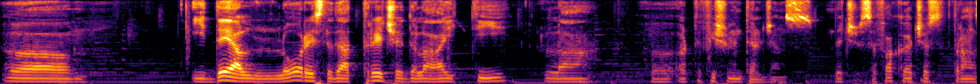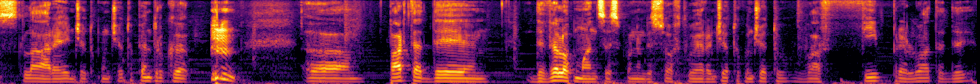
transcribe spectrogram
Uh, ideea lor este de a trece de la IT la uh, Artificial Intelligence. Deci să facă acest translare încetul cu încetul, pentru că uh, partea de development, să spunem, de software, încetul cu încetul va fi preluată de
